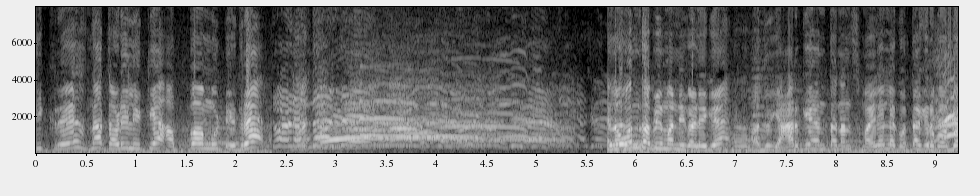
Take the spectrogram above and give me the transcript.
ಈ ಕ್ರೇಜ್ನ ತಡಿಲಿಕ್ಕೆ ಅಪ್ಪ ಮುಟ್ಟಿದ್ರೆ ಕೆಲವೊಂದು ಅಭಿಮಾನಿಗಳಿಗೆ ಅದು ಯಾರಿಗೆ ಅಂತ ನನ್ನ ಸ್ಮೈಲಲ್ಲೇ ಗೊತ್ತಾಗಿರ್ಬೋದು.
